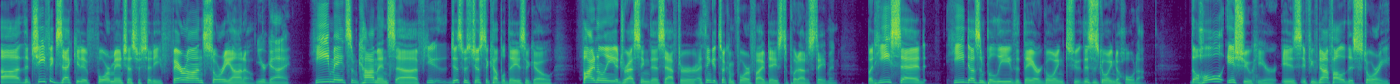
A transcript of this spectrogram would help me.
Uh, the chief executive for Manchester City, Ferran Soriano, Your guy. he made some comments. Uh, a few, this was just a couple days ago, finally addressing this after I think it took him four or five days to put out a statement. But he said he doesn't believe that they are going to, this is going to hold up. The whole issue here is if you've not followed this story,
